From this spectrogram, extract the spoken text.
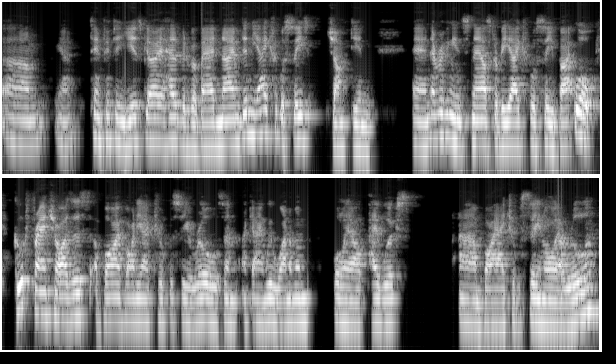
um, you know, 10, 15 years ago, it had a bit of a bad name. Then the ACCC jumped in, and everything in is going to be ACCC. But well, good franchises abide by the ACCC rules, and again, we're one of them. All our paperwork's um, by ACCC and all our ruling.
